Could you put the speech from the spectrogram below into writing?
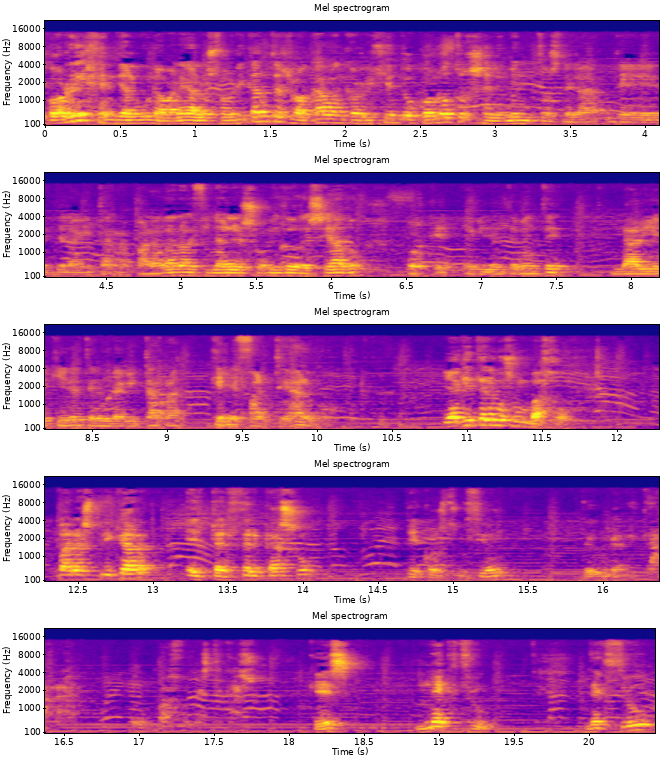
corrigen de alguna manera, los fabricantes lo acaban corrigiendo con otros elementos de la, de la, guitarra para dar al final el sonido deseado, porque evidentemente nadie quiere tener una guitarra que le falte algo. Y aquí tenemos un bajo para explicar el tercer caso de construcción de una guitarra, un bajo en este caso, que es neck through. Neck through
